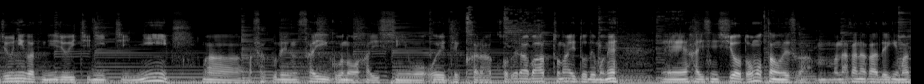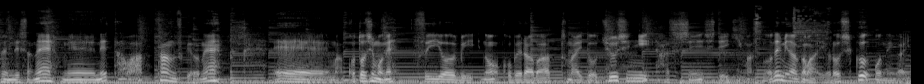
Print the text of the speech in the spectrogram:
12月21日に、まあ、昨年最後の配信を終えてからコベラバアットナイトでもねえー、配信しようと思ったのですが、まあ、なかなかできませんでしたね。えー、ネタはあったんですけどね。えーまあ、今年もね、水曜日のコベラバートナイトを中心に発信していきますので、皆様よろしくお願いい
